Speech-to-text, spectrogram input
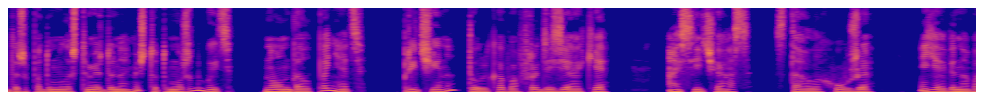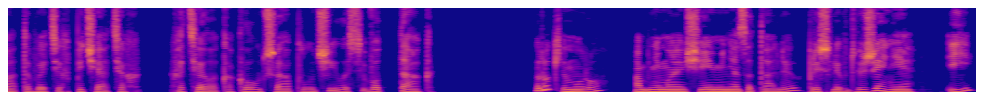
даже подумала, что между нами что-то может быть. Но он дал понять. Причина только в афродизиаке. А сейчас стало хуже. Я виновата в этих печатях. Хотела как лучше, а получилось вот так. Руки Муро, обнимающие меня за талию, пришли в движение и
